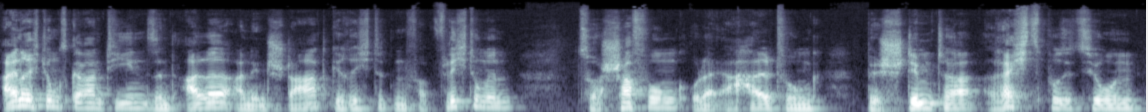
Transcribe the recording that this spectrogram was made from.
Einrichtungsgarantien sind alle an den Staat gerichteten Verpflichtungen zur Schaffung oder Erhaltung bestimmter Rechtspositionen,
